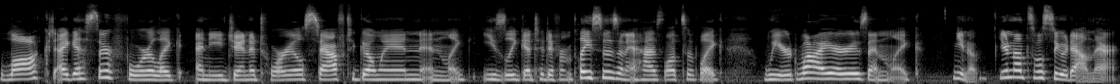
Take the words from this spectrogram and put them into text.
locked. I guess they're for like any janitorial staff to go in and like easily get to different places, and it has lots of like weird wires and like, you know, you're not supposed to go down there.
